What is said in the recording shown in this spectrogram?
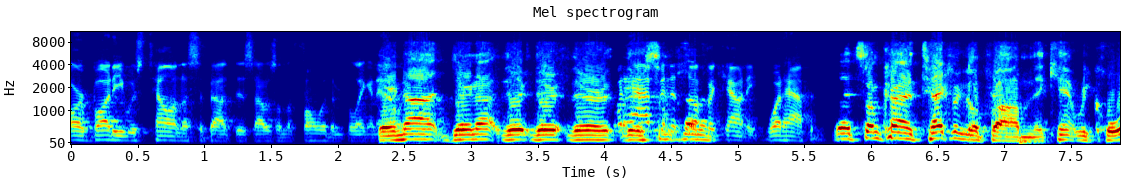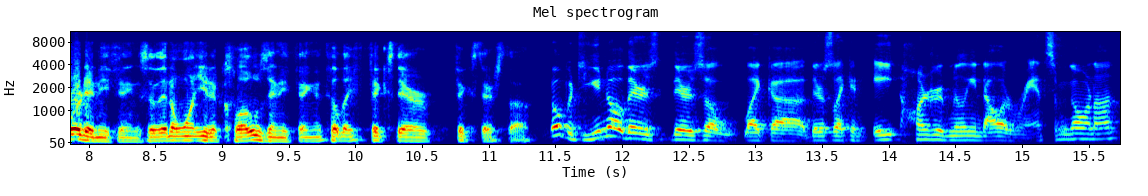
our buddy was telling us about this i was on the phone with him for like an hour. They're hour not. They're not. They're. They're. They're. what happened in suffolk of, county what happened that's some kind of technical problem. They can't record anything, so they don't want you to close anything until they fix their fix their stuff. No, but do you know there's there's a like a there's like an eight hundred million dollar ransom going on?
